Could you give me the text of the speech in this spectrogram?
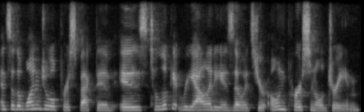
And so the one jewel perspective is to look at reality as though it's your own personal dream.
